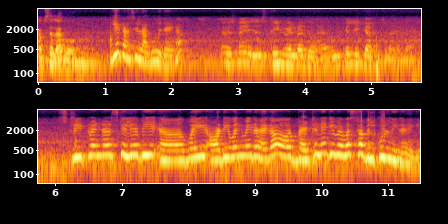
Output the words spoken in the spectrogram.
कब से लागू होगा? ये कल से लागू हो जाएगा। तो इसमें स्ट्रीट वेंडर जो है उनके लिए क्या कुछ रहेगा? स्ट्रीट वेंडर्स के लिए भी वही ऑड इवन में रहेगा और बैठने की व्यवस्था बिल्कुल नहीं रहेगी।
